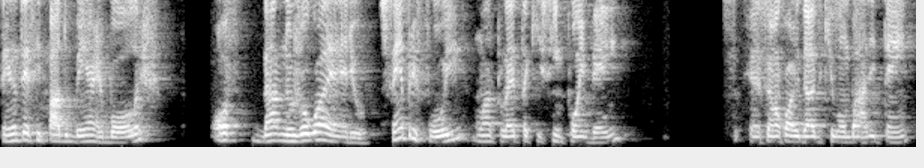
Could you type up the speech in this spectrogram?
tem antecipado bem as bolas. No jogo aéreo, sempre foi um atleta que se impõe bem. Essa é uma qualidade que Lombardi tem.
